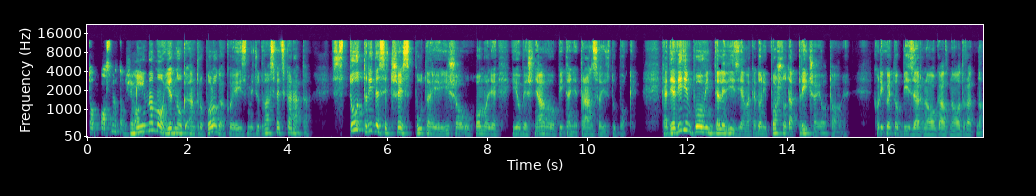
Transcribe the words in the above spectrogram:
to posmrtnog života. Mi imamo jednog antropologa koji je između dva svetska rata. 136 puta je išao u Homolje i objašnjavao pitanje transa iz Duboke. Kad ja vidim po ovim televizijama, kad oni počnu da pričaju o tome, koliko je to bizarno, ogavno, odvratno,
